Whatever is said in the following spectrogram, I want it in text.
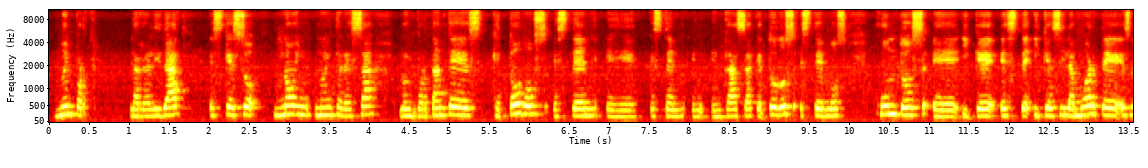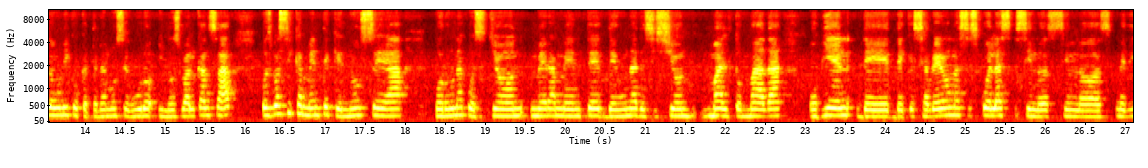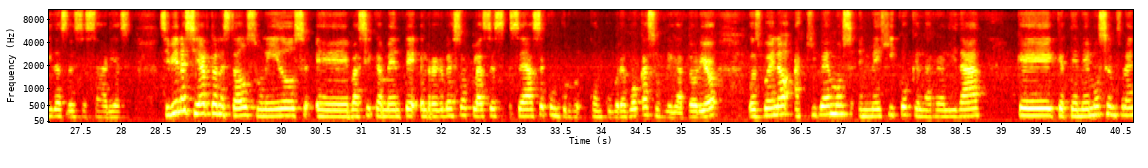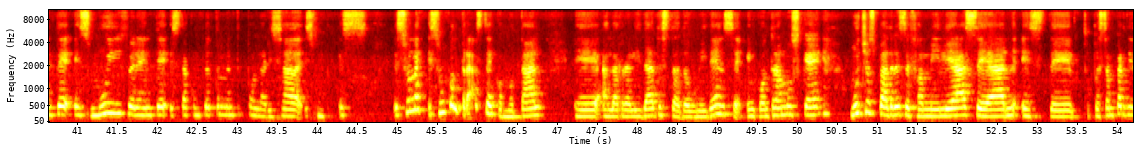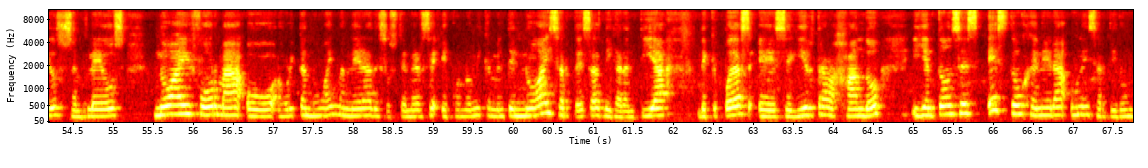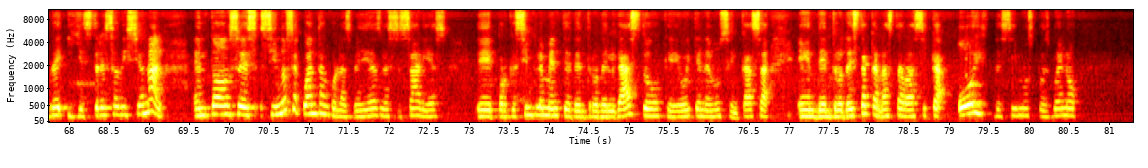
no importa. La realidad es que eso no, no interesa. Lo importante es que todos estén, eh, que estén en casa, que todos estemos juntos eh, y, que este, y que si la muerte es lo único que tenemos seguro y nos va a alcanzar, pues básicamente que no sea por una cuestión meramente de una decisión mal tomada o bien de, que se abrieron las escuelas sin, sin las medidas necesarias. Si bien es cierto en Estados Unidos, eh, básicamente el regreso a clases se hace con, con cubrebocas obligatorio, pues bueno, aquí vemos en México que la realidad que, tenemos enfrente es muy diferente, está completamente polarizada, es, es, es, una, es un contraste como tal eh, a la realidad estadounidense. Encontramos que muchos padres de familia se han, este, pues han perdido sus empleos, no hay forma o ahorita no hay manera de sostenerse económicamente, no hay certezas ni garantía de que puedas eh, seguir trabajando y entonces esto genera una incertidumbre y estrés adicional. Entonces, si no se cuentan con las medidas necesarias, eh, porque simplemente dentro del gasto que hoy tenemos en casa, en, dentro de esta canasta básica, hoy decimos, pues bueno,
